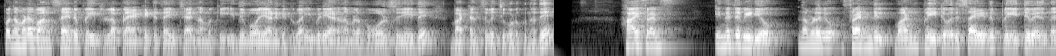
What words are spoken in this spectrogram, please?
ഇപ്പോൾ നമ്മുടെ വൺ സൈഡ് പ്ലേറ്റുള്ള പ്ലാക്കറ്റ് തയ്ച്ചാൽ നമുക്ക് ഇതുപോലെയാണ് കിട്ടുക. ഇവിടെയാണ് നമ്മൾ ഹോൾസ് ചെയ്ത് ബട്ടൺസ് വെച്ച് കൊടുക്കുന്നത്. ഹായ് ഫ്രണ്ട്സ് ഇന്നത്തെ വീഡിയോ നമ്മളൊരു ഫ്രണ്ടിൽ വൺ പ്ലേറ്റ് ഒരു സൈഡ് പ്ലേറ്റ് വരുന്ന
